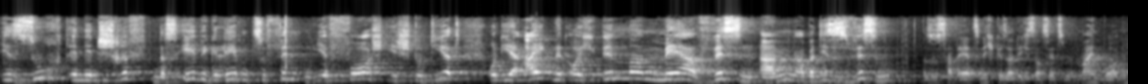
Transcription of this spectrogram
ihr sucht in den Schriften das ewige Leben zu finden, ihr forscht, ihr studiert und ihr eignet euch immer mehr Wissen an, aber dieses Wissen, also das hat er jetzt nicht gesagt, ich sage es jetzt mit meinen Worten,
